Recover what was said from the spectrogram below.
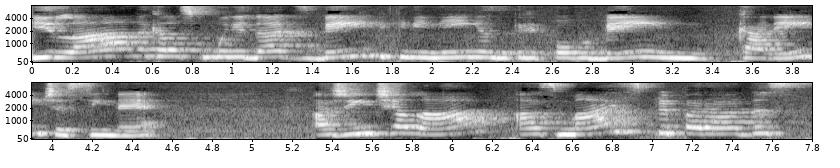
E lá naquelas comunidades bem pequenininhas, aquele povo bem carente, assim, né? A gente ia lá, as mais preparadas,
